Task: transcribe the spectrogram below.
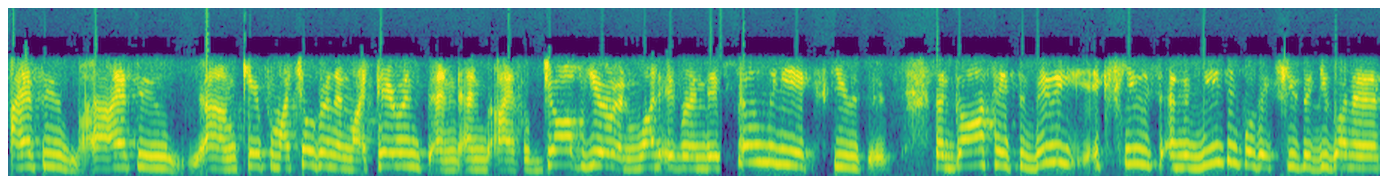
I have to, I have to um, care for my children and my parents, and and I have a job here and whatever." And there's so many excuses that God says the very excuse and the reason for the excuse that you're going to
